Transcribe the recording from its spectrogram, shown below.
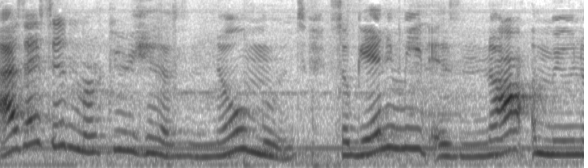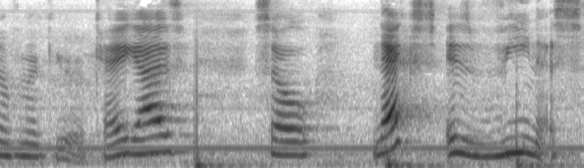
As I said, Mercury has no moons, so Ganymede is not a moon of Mercury, okay, guys? So, next is Venus.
